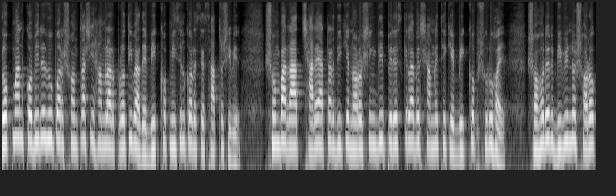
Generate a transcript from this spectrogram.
লোকমান কবিরের উপর সন্ত্রাসী হামলার প্রতিবাদে বিক্ষোভ মিছিল করেছে ছাত্র শিবির। সোমবার রাত সাড়ে আটটার দিকে নরসিংদী প্রেস ক্লাবের সামনে থেকে বিক্ষোভ শুরু হয়। শহরের বিভিন্ন সড়ক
